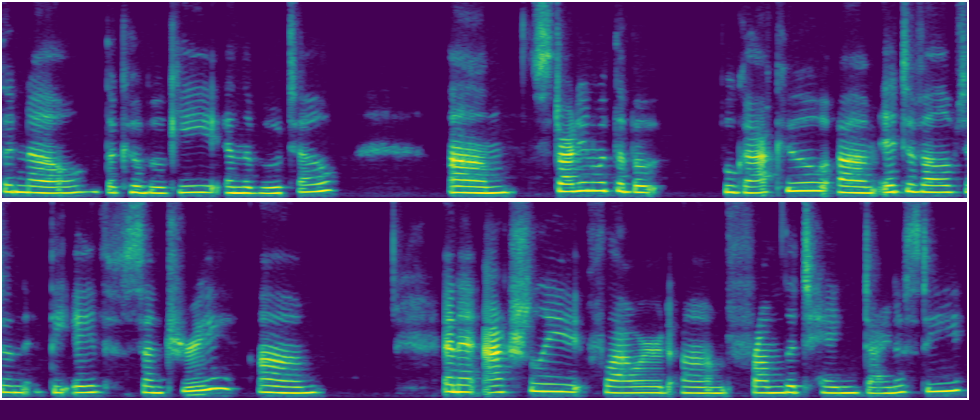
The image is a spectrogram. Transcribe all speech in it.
the Noh, the Kabuki, and the Butoh. Um, starting with the Bugaku, um, it developed in the 8th century, um, and it actually flowered um, from the Tang dynasty,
